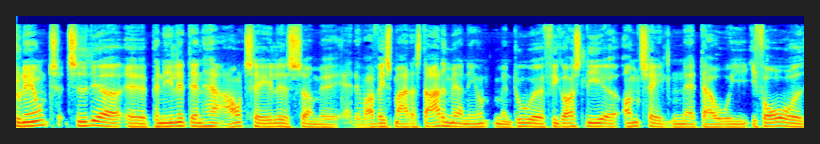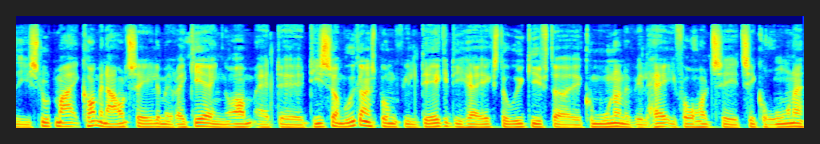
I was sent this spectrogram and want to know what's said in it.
Du nævnte tidligere, øh, Pernille, den her aftale, som, øh, ja, det var vist mig, der startede med at nævne den, men du øh, fik også lige øh, omtalt den, at der jo i, i foråret i slut maj kom en aftale med regeringen om, at øh, de som udgangspunkt ville dække de her ekstra udgifter, øh, kommunerne vil have i forhold til, til corona.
